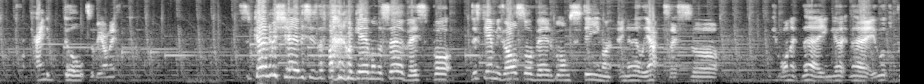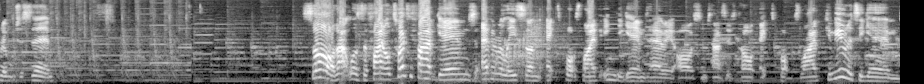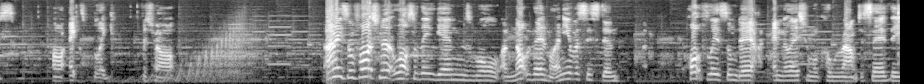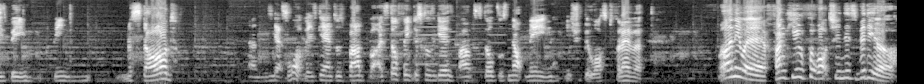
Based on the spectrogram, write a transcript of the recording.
kind of dull, to be honest. It's kind of a shame this is the final game on the service, but this game is also available on Steam in early access, so if you want it there, you can get it there. It looks pretty much the same. So that was the final 25 games ever released on Xbox Live Indie Games area, or sometimes it's called Xbox Live Community Games, or XBLIG for short. And it's unfortunate lots of these games will are not available on any other system. Hopefully someday emulation will come around to save these being being restored and yes, a lot of these games was bad, but I still think just because the game's bad still does not mean it should be lost forever. Well anyway, thank you for watching this video.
